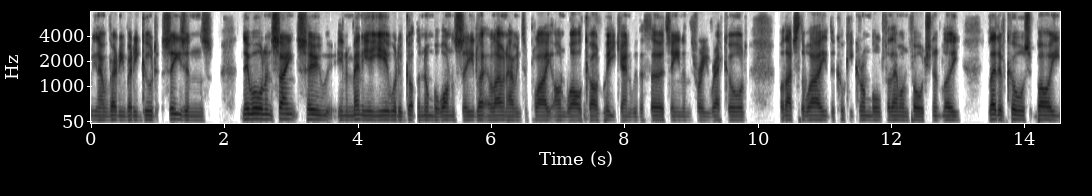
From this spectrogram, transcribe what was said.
you know very very good seasons New Orleans Saints, who in many a year would have got the number one seed, let alone having to play on wildcard weekend with a 13 and 3 record. But that's the way the cookie crumbled for them, unfortunately. Led, of course, by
